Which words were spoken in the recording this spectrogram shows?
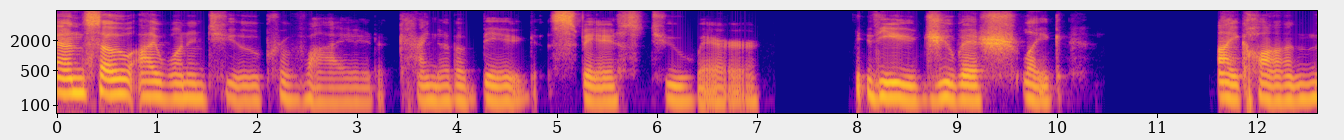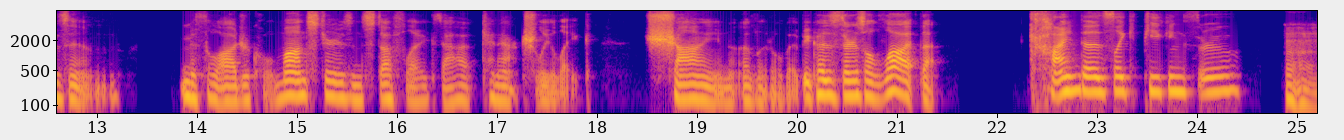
And so I wanted to provide kind of a big space to where the Jewish like icons and mythological monsters and stuff like that can actually like shine a little bit because there's a lot that kind of is like peeking through. Hmm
